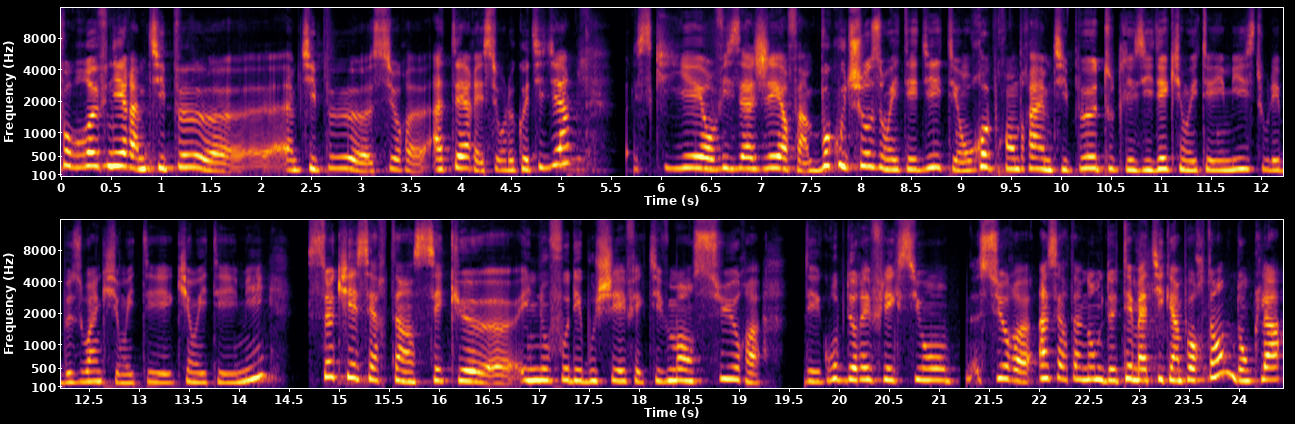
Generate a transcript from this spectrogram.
Pour revenir un petit peu, un petit peu sur à terre et sur le quotidien, ce qui est envisagé, enfin, beaucoup de choses ont été dites et on reprendra un petit peu toutes les idées qui ont été émises, tous les besoins qui ont été, qui ont été émis. Ce qui est certain, c'est qu'il euh, nous faut déboucher effectivement sur des groupes de réflexion sur euh, un certain nombre de thématiques importantes. Donc là,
